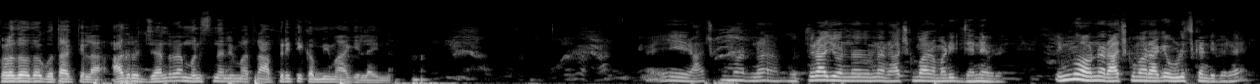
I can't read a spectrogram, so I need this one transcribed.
ಕಳೆದೋದೋ ಗೊತ್ತಾಗ್ತಿಲ್ಲ. ಆದರೂ ಜನರ ಮನಸ್ಸಿನಲ್ಲಿ ಮಾತ್ರ ಆ ಪ್ರೀತಿ ಕಮ್ಮಿ ಆಗಿಲ್ಲ ಇನ್ನು. ಈ ರಾಜ್ಕುಮಾರ್ನ, ಮುತ್ತುರಾಜು ಅನ್ನೋದನ್ನ ರಾಜ್ಕುಮಾರ್ ಮಾಡಿದ್ದೇನೆ ಅವರು. ಇನ್ನೂ ಅವ್ರನ್ನ ರಾಜ್ಕುಮಾರ್ ಆಗಿ ಉಳಿಸ್ಕೊಂಡಿದ್ದಾರೆ.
